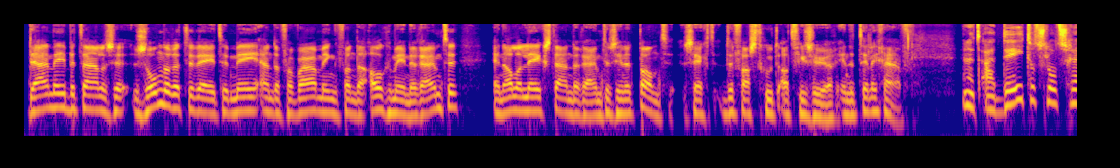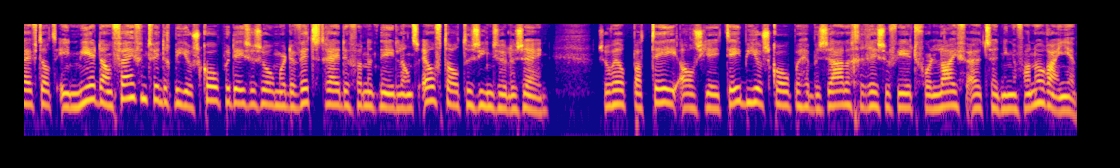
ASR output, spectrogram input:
Daarmee betalen ze zonder het te weten mee aan de verwarming van de algemene ruimte en alle leegstaande ruimtes in het pand, zegt de vastgoedadviseur in de Telegraaf. En het AD tot slot schrijft dat in meer dan 25 bioscopen deze zomer de wedstrijden van het Nederlands elftal te zien zullen zijn. Zowel Pathé als JT-bioscopen hebben zalen gereserveerd voor live-uitzendingen van Oranje.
